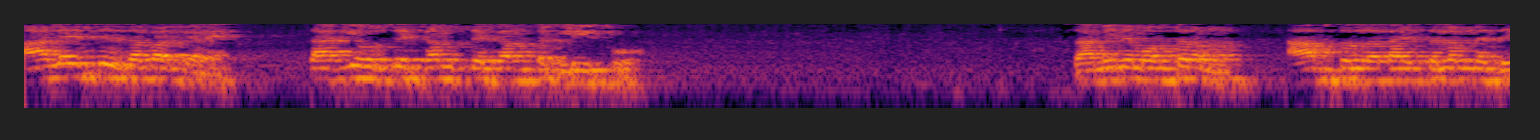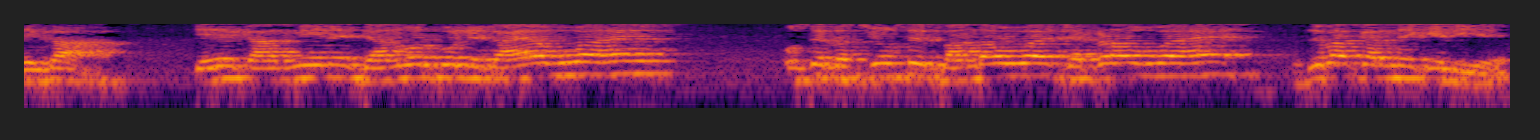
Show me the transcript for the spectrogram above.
आले से जबा करें, ताकि उसे कम से कम तकलीफ़ हो। सामीन मोहतरम, आप सल्लल्लाहु अलैहि वसल्लम ने देखा कि एक आदमी ने जानवर को लिटाया हुआ है, उसे रस्सियों से बांधा हुआ है झगड़ा हुआ है, जिबा करने के लिए,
